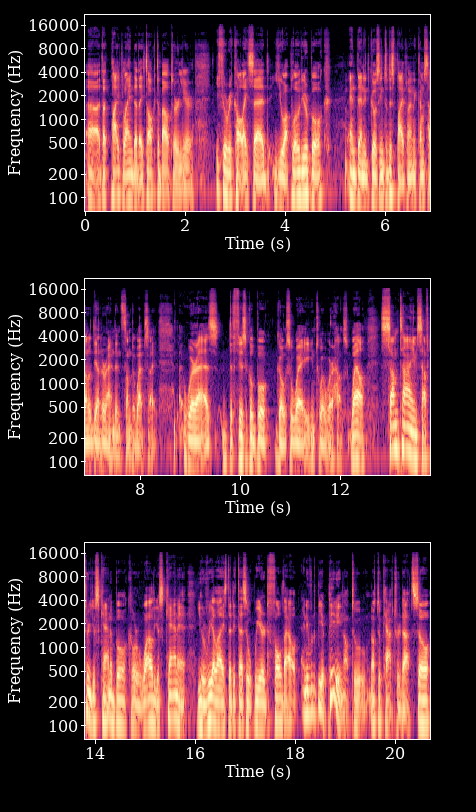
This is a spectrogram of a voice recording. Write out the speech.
uh, that pipeline that I talked about earlier. If you recall, I said you upload your book and then it goes into this pipeline. It comes out of the other end and it's on the website. Whereas the physical book goes away into a warehouse. Well, sometimes after you scan a book or while you scan it, you realize that it has a weird foldout, and it would be a pity not to not to capture that. So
